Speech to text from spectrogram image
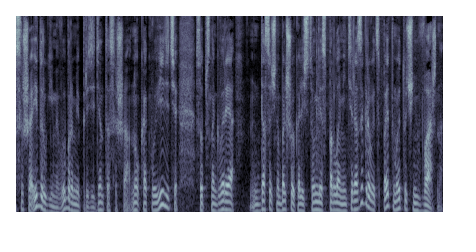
США и другими выборами президента США. Но, как вы видите, собственно говоря, достаточно большое количество мест в парламенте разыгрывается, поэтому это очень важно.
